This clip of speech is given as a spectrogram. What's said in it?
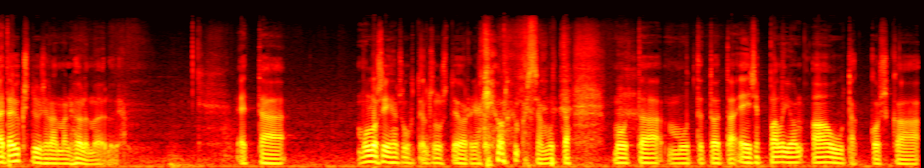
Näitä yksityiselämän hölmöilyjä. Että mulla on siihen suhteellisuusteoriakin olemassa, mutta, mutta, mutta tota, ei se paljon auta, koska,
